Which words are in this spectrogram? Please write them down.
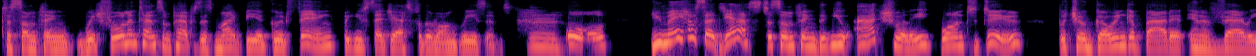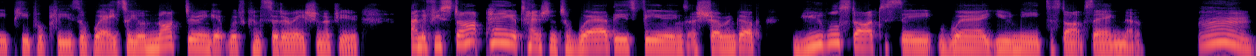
to something which, for all intents and purposes, might be a good thing, but you said yes for the wrong reasons. Mm. Or you may have said yes to something that you actually want to do, but you're going about it in a very people pleaser way. So you're not doing it with consideration of you. And if you start paying attention to where these feelings are showing up, you will start to see where you need to start saying no. Mm.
